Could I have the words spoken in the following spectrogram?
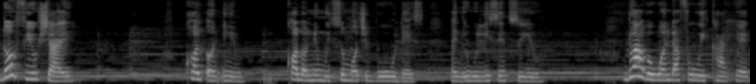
Don't feel shy. Call on Him. Call on Him with so much boldness, and He will listen to you. Do have a wonderful week ahead,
